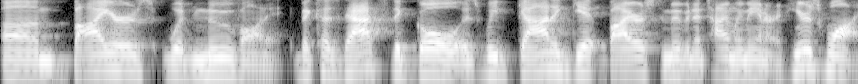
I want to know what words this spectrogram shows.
um, buyers would move on it because that's the goal is we've got to get buyers to move in a timely manner and here's why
